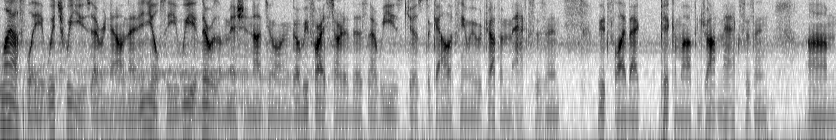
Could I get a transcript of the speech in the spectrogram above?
lastly, which we use every now and then, and you'll see, we there was a mission not too long ago before I started this that we used just the Galaxy and we were dropping maxes in. We would fly back, pick them up, and drop maxes in. Um,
